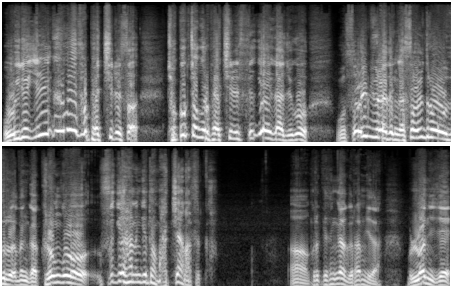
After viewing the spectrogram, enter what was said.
오히려 1급에서 배치를 써, 적극적으로 배치를 쓰게 해가지고, 뭐, 솔뷰라든가 솔드로우드라든가 그런 거 쓰게 하는 게 더 맞지 않았을까? 어, 그렇게 생각을 합니다. 물론 이제,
